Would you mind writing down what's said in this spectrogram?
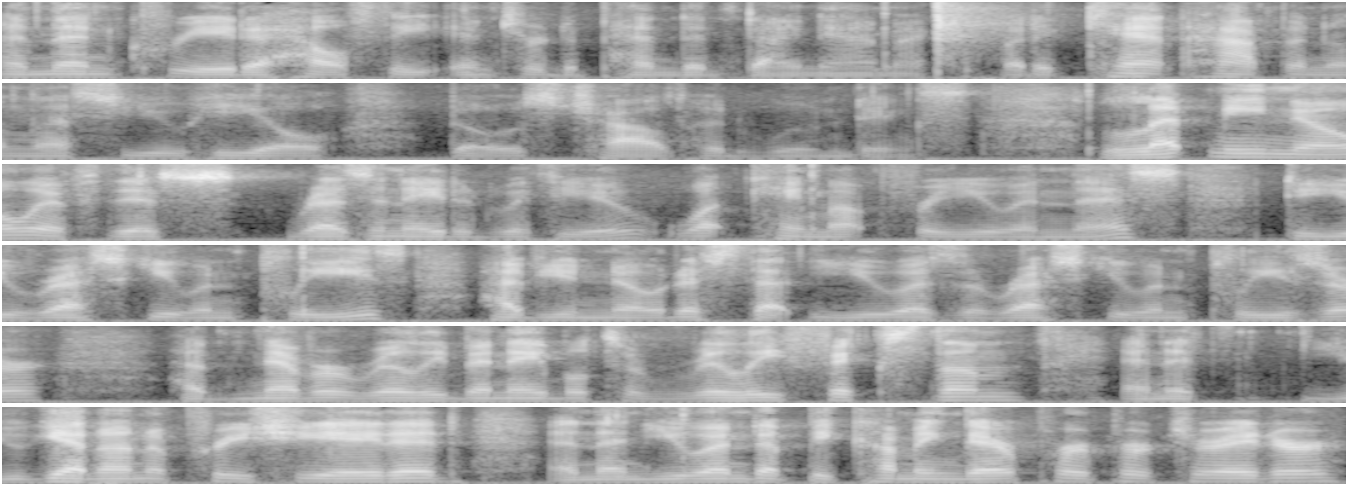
and then create a healthy interdependent dynamic. But it can't happen unless you heal those childhood woundings. Let me know if this resonated with you. What came up for you in this? Do you rescue and please? Have you noticed that you, as the rescue and pleaser, have never really been able to really fix them, and it, you get unappreciated, and then you end up becoming their perpetrator,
